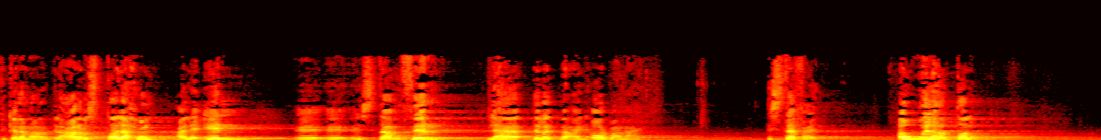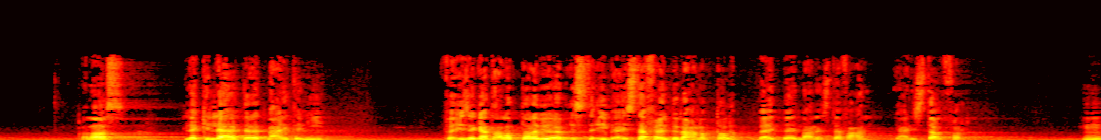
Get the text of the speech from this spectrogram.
في كلام العرب. اصطلحوا على إن استغفر لها ثلاث معاني أو أربع معاني. استفعل. أولها الطلب. خلاص؟ لكن لها ثلاث معاني تانيين. فإذا جت على الطلب يبقى يبقى استفعل بمعنى الطلب. بقت بقت معنى استفعل يعني استغفر. م?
